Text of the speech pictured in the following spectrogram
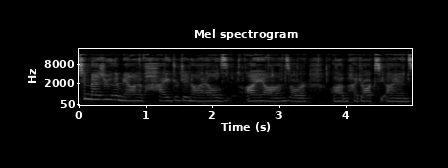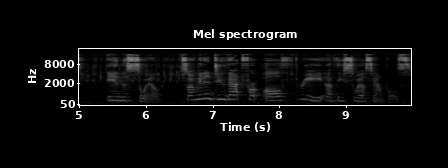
to measure the amount of hydrogen ions, ions or um, hydroxy ions in the soil. So I'm going to do that for all three of these soil samples.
